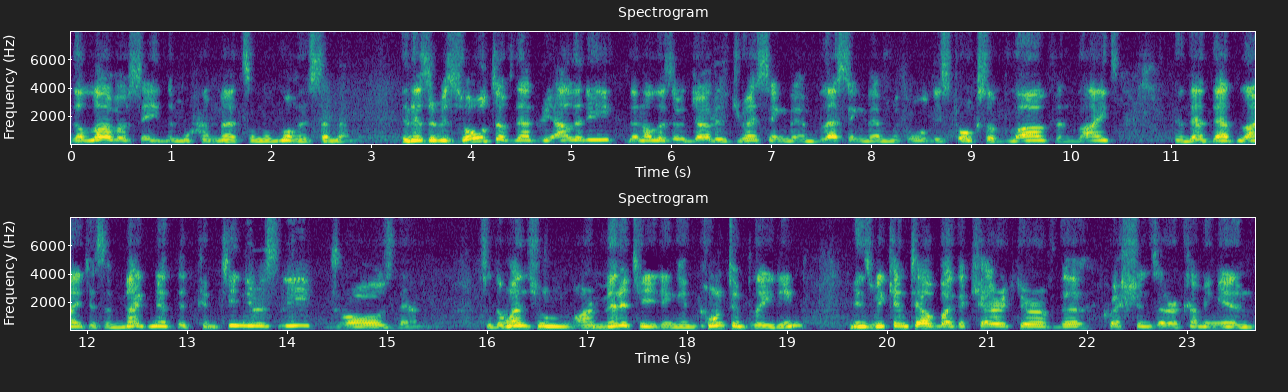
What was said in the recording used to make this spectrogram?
the love of Sayyidina Muhammad and as a result of that reality then Allah is dressing them, blessing them with all these talks of love and light and that that light is a magnet that continuously draws them. So the ones whom are meditating and contemplating means we can tell by the character of the questions that are coming in,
